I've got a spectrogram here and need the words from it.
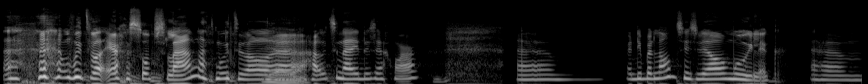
moet wel ergens op slaan. Het moet wel Ja, ja. eh, hout snijden, zeg maar. Mhm. Ehm, maar die balans is wel moeilijk. Ehm,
